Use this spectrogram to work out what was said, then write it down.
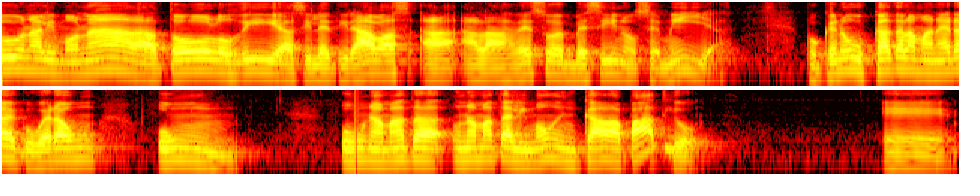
una limonada todos los días y le tirabas a, las de esos vecinos semillas? ¿Por qué no buscaste la manera de que hubiera un, una, mata, una mata de limón en cada patio? Eh,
